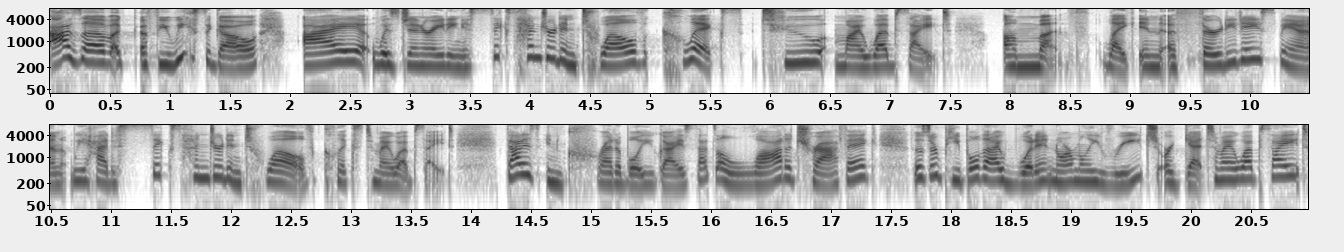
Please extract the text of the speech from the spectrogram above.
as of a, a few weeks ago, I was generating 612 clicks to my website a month. Like in a 30 day span, we had 612 clicks to my website. That is incredible, you guys. That's a lot of traffic. Those are people that I wouldn't normally reach or get to my website,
